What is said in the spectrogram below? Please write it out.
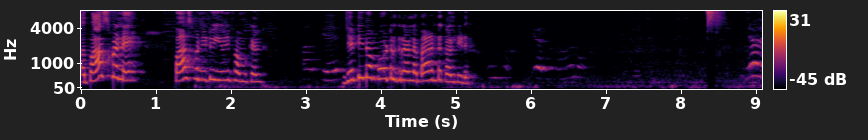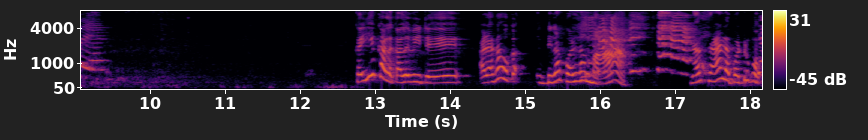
அது பாஸ் பண்ணு. பாஸ் பண்ணிவிட்டு யூனிஃபார்ம் கழட்டு ஜெட்டி தான் போட்டிருக்கிறல்ல பேண்ட்டு கழட்டிடு. கையை காலை கழுவிட்டு அழகாக உக்கா இப்படிலாம் கொள்ளலாமா நான் ஃபேனில் பட்டிருக்கோம்.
